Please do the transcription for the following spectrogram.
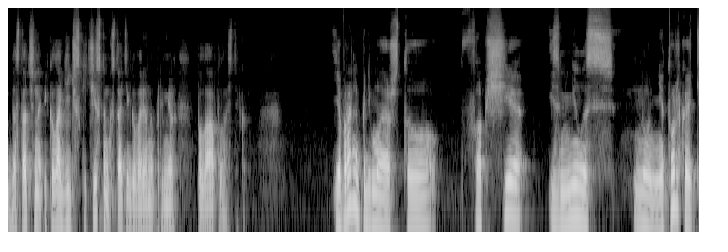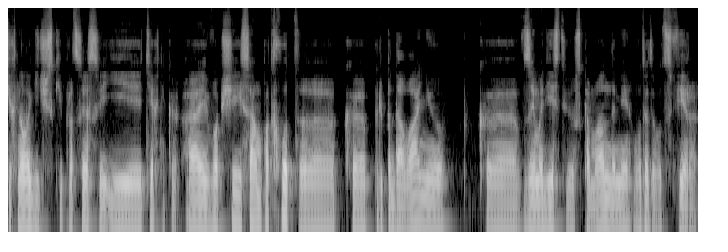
достаточно экологически чистым, кстати говоря, например, пластика. Я правильно понимаю, что вообще изменилось ну, не только технологические процессы и техника, а и вообще и сам подход э, к преподаванию, к взаимодействию с командами, вот эта вот сфера.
